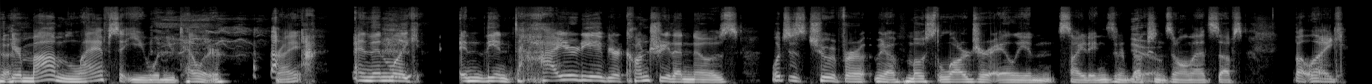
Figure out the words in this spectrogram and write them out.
your mom laughs at you when you tell her, right? And then like in the entirety of your country then knows, which is true for you know most larger alien sightings and abductions and all that stuff. But like,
